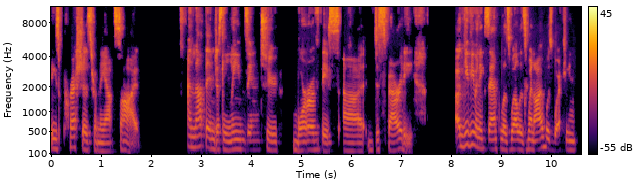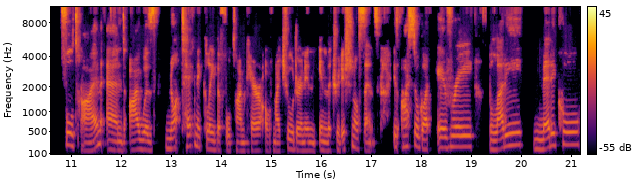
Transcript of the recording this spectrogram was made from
these pressures from the outside. And that then just leans into more of this uh, disparity. I'll give you an example as well as when I was working full time and I was not technically the full time carer of my children in, in the traditional sense, is I still got every bloody medical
